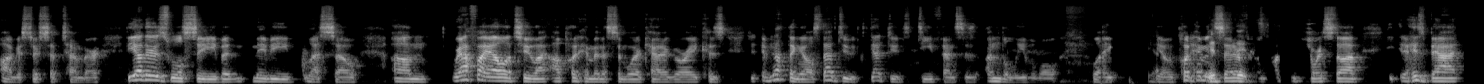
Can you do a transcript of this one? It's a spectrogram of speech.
August or September. The others we'll see, but maybe less so. Um, Rafaela too. I, will put him in a similar category because if nothing else, that dude, that dude's defense is unbelievable. Like yeah. you know, put him in it's, center, it's, shortstop. His bat.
